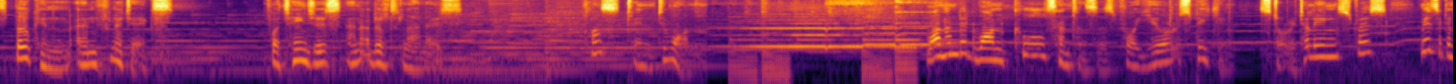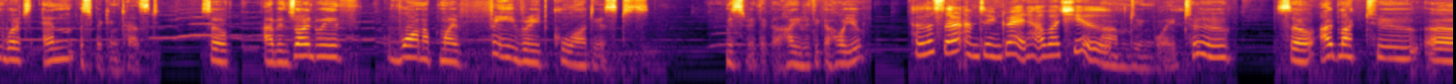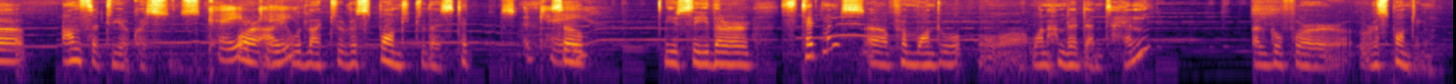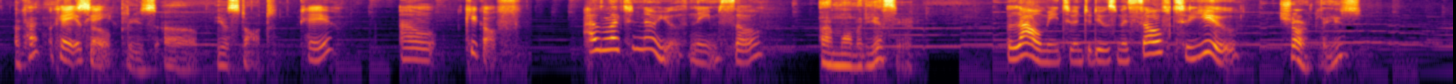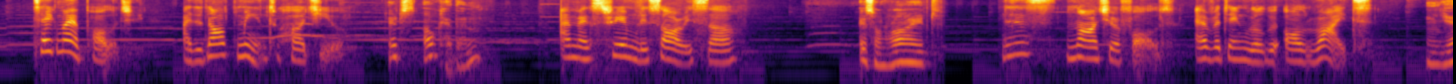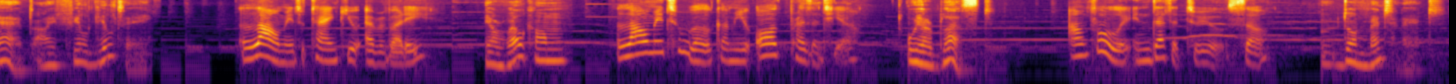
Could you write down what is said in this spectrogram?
Spoken and Phonetics for Changes and Adult Learners. Class 21 101 cool sentences for your speaking, storytelling, stress, music and words, and speaking test. So, I've been joined with one of my favorite co artists, Miss Ritika. Hi, Ritika, how are you? Hello, sir. I'm doing great. How about you? I'm doing great too. So, I'd like to uh, answer to your questions. okay. or okay. I would like to respond to the statements. okay. So, you see, there are statements uh, from 1 to uh, 110. I'll go for responding. Okay? Okay, okay. So, please, uh, you start. okay. I'll kick off. I would like to know your name, sir. I'm Mohammed Yasir. Allow me to introduce myself to you. Sure, please. Take my apology. I did not mean to hurt you. It's okay then. I'm extremely sorry, sir. It's alright. This is not your fault. Everything will be all right. Yet, I feel guilty. Allow me to thank you, everybody. You're welcome. Allow me to welcome you all present here. We are blessed. I'm fully indebted to you, sir. Don't mention it.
